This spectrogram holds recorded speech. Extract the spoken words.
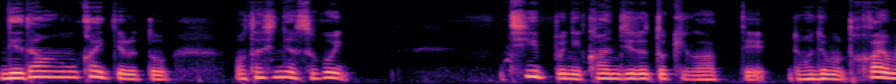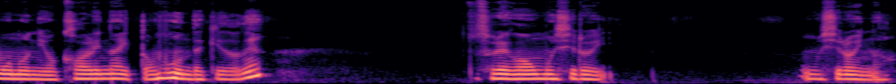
値段を書いてると、私にはすごいチープに感じる時があって、でもでも高いものには変わりないと思うんだけどね。それが面白い。面白いな。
